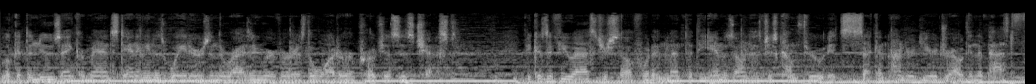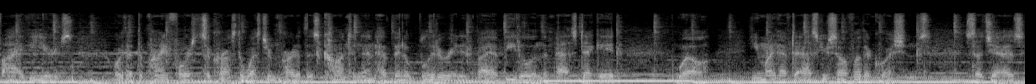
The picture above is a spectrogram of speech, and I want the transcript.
Look at the news anchor man standing in his waders in the rising river as the water approaches his chest. Because if you asked yourself what it meant that the Amazon has just come through its second hundred year drought in the past five years, or that the pine forests across the western part of this continent have been obliterated by a beetle in the past decade, well, you might have to ask yourself other questions, such as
